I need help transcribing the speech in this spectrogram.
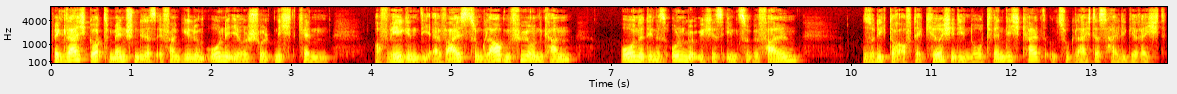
Wenngleich Gott Menschen, die das Evangelium ohne ihre Schuld nicht kennen, auf Wegen, die er weiß, zum Glauben führen kann, ohne den es unmöglich ist, ihm zu gefallen, so liegt doch auf der Kirche die Notwendigkeit und zugleich das heilige Recht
